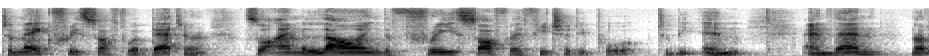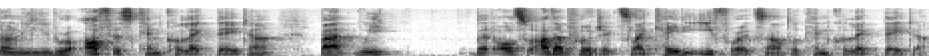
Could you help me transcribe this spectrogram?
to make free software better. So I'm allowing the free software feature depot to be in. And then not only LibreOffice can collect data, but we but also other projects like KDE, for example, can collect data.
